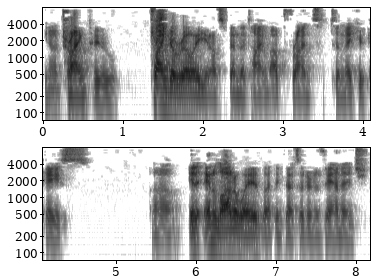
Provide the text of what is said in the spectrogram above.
you know, trying to, trying to really, you know, spend the time up front to make your case. Um, in, in a lot of ways, I think that's at an advantage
